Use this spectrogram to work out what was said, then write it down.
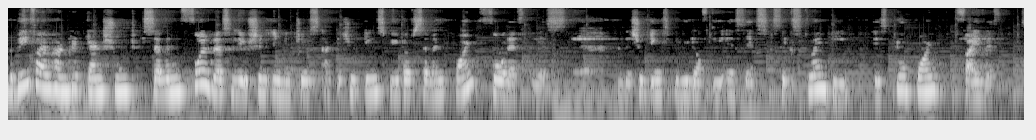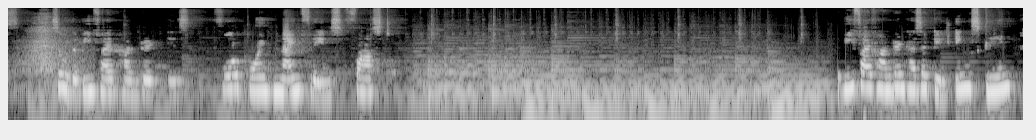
The B500 can shoot 7 full resolution images at a shooting speed of 7.4 fps and the shooting speed of the SX620 is 2.5 fps. So the B500 is 4.9 frames faster. The B500 has a tilting screen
